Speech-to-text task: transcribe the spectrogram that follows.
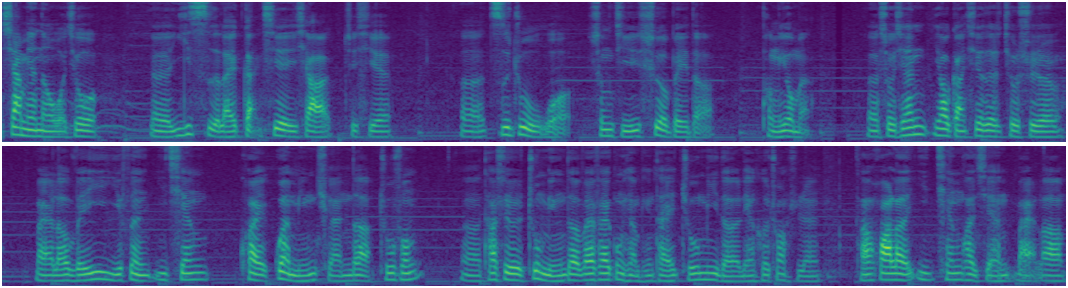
下面呢，我就呃依次来感谢一下这些呃资助我升级设备的朋友们。呃，首先要感谢的就是买了唯一一份一千块冠名权的朱峰，呃，他是著名的 WiFi 共享平台周密的联合创始人，他花了一千块钱买了。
